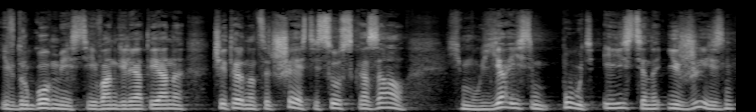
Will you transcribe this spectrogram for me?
и в другом месте. Евангелие от Иоанна 14,6. Иисус сказал ему, «Я есть путь и истина и жизнь,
